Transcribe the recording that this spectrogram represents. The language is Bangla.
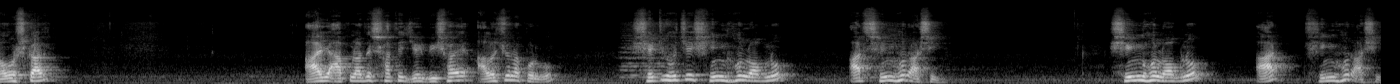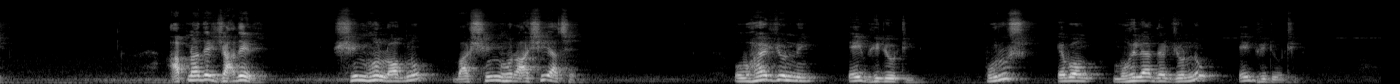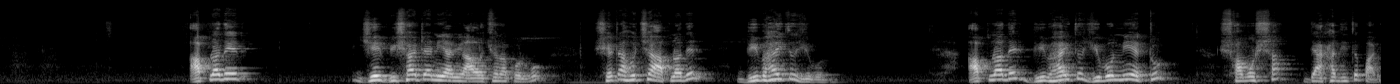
নমস্কার। আজ আপনাদের সাথে যে বিষয়ে আলোচনা করব, সেটি হচ্ছে সিংহ লগ্ন আর সিংহ রাশি। সিংহ লগ্ন আর সিংহ রাশি। আপনাদের যাদের সিংহ লগ্ন বা সিংহ রাশি আছে, উভয়ের জন্যই এই ভিডিওটি, পুরুষ এবং মহিলাদের জন্য এই ভিডিওটি। আপনাদের যে বিষয়টা নিয়ে আমি আলোচনা করব, সেটা হচ্ছে আপনাদের বিবাহিত জীবন। আপনাদের বিবাহিত জীবন নিয়ে একটু সমস্যা দেখা দিতে পারে।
